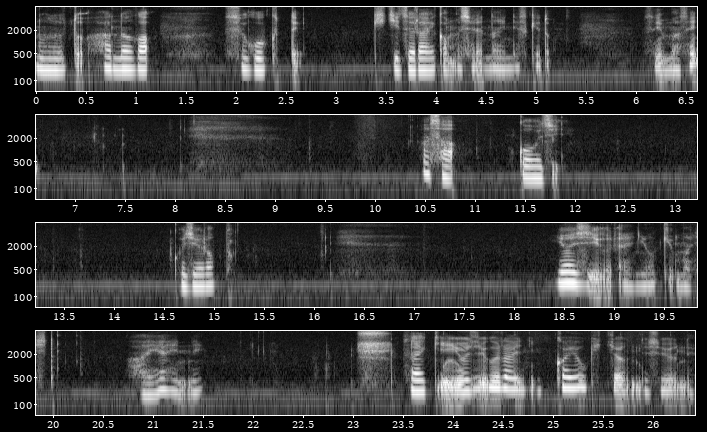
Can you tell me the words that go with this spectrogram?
喉と鼻がすごくて聞きづらいかもしれないんですけど、すいません。朝5時。56分。4時ぐらいに起きました。早いね。最近4時ぐらいに1回起きちゃうんですよね。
